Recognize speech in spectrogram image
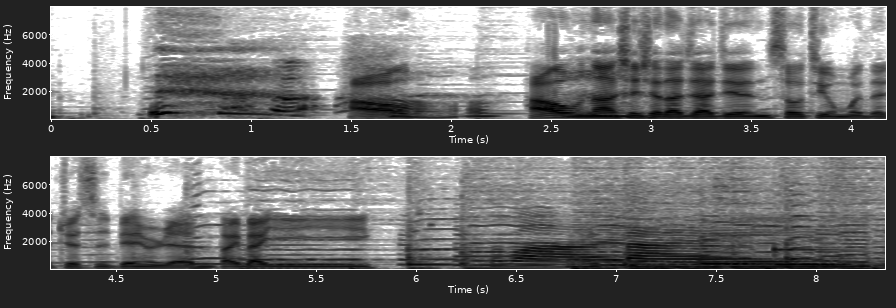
好好，那谢谢大家今天收听我们的爵士边缘人，拜拜，拜拜。拜。Música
